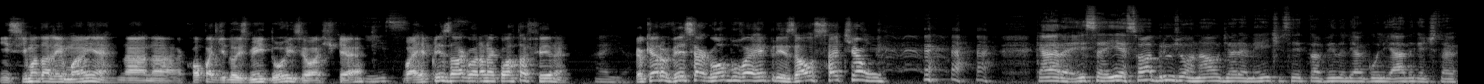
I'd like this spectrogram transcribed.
em cima da Alemanha na, na Copa de 2002, eu acho que é. Isso. Vai reprisar agora na quarta-feira. Eu quero ver se a Globo vai reprisar o 7 a 1 Cara, esse aí é só abrir o jornal diariamente você tá vendo ali a goleada que a gente tá,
